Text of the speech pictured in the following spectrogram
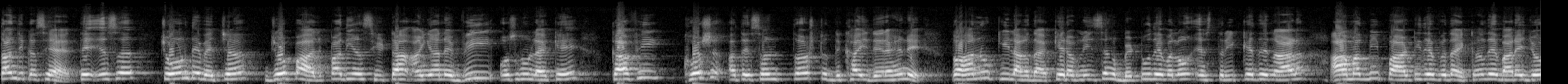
ਤੰਜ ਕੱਸਿਆ ਹੈ ਤੇ ਇਸ ਚੋਣ ਦੇ ਵਿੱਚ ਜੋ ਭਾਜਪਾ ਦੀਆਂ ਸੀਟਾਂ ਆਈਆਂ ਨੇ 20 ਉਸ ਨੂੰ ਲੈ ਕੇ ਕਾਫੀ ਖੁਸ਼ ਅਤੇ ਸੰਤੁਸ਼ਟ ਦਿਖਾਈ ਦੇ ਰਹੇ ਨੇ। ਤੁਹਾਨੂੰ ਕੀ ਲੱਗਦਾ ਹੈ ਕਿ ਰਵਨੀਤ ਸਿੰਘ ਬਿੱਟੂ ਦੇ ਵੱਲੋਂ ਇਸ ਤਰੀਕੇ ਦੇ ਨਾਲ ਆਮ ਆਦਮੀ ਪਾਰਟੀ ਦੇ ਵਿਧਾਇਕਾਂ ਦੇ ਬਾਰੇ ਜੋ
